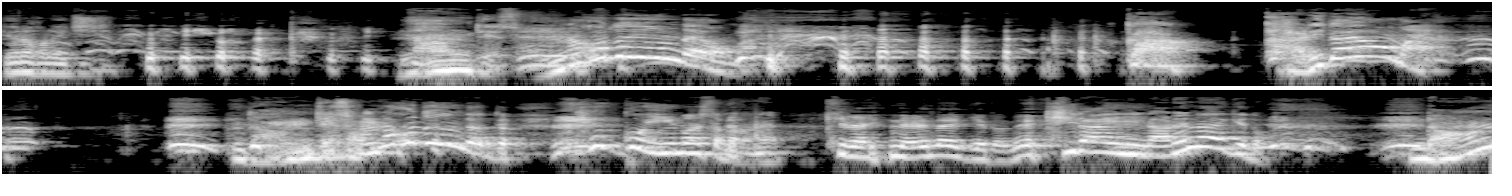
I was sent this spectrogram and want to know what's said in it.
夜中の1 時。なんでそんなこと言うんだよ、お前。がっかりだよ、お前。なんでそんなこと言うんだよって結構言いましたからね。嫌いになれないけどね。嫌いになれないけど、なんで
